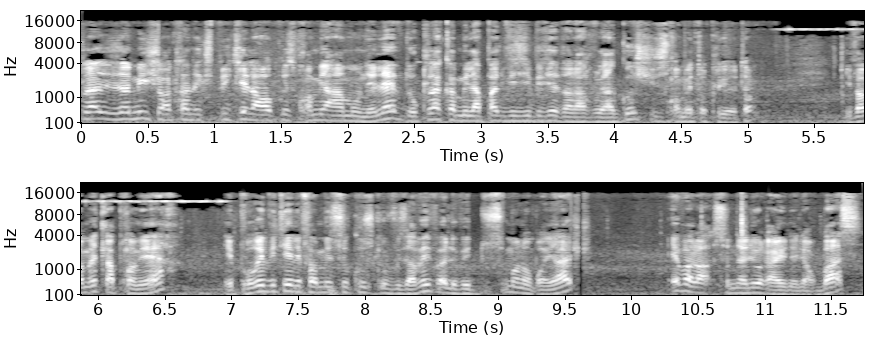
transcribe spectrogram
là les amis, je suis en train d'expliquer la reprise première à mon élève. Donc là, comme il n'a pas de visibilité dans la rue à gauche, il se remet au clignotant. Il va mettre la première. Et pour éviter les fameuses secousses que vous avez, il va lever doucement l'embrayage. Et voilà, son allure a une allure basse.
